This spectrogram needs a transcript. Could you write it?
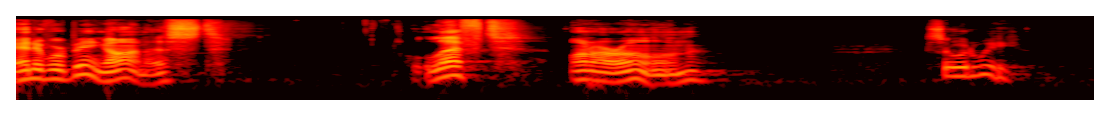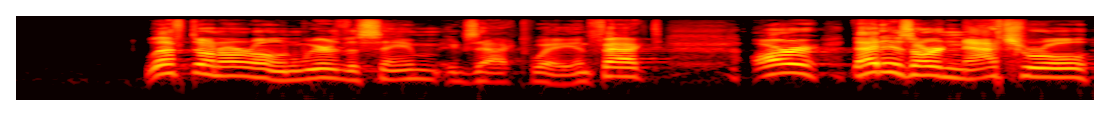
And if we're being honest, left on our own, so would we. Left on our own, we're the same exact way. In fact, our, that is our natural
